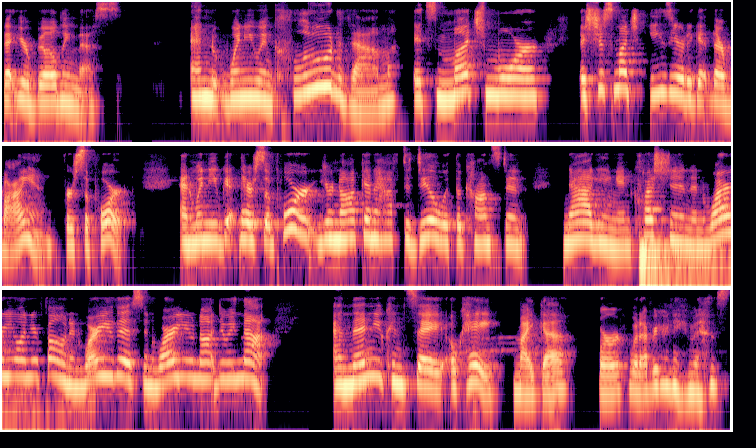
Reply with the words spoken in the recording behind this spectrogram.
that you're building this. And when you include them, it's much more, it's just much easier to get their buy in for support. And when you get their support, you're not going to have to deal with the constant nagging and question and why are you on your phone and why are you this and why are you not doing that? And then you can say, okay, Micah, or whatever your name is,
